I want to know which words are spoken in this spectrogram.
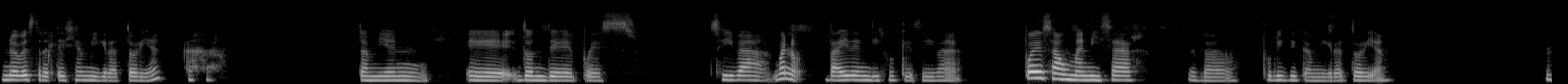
nueva estrategia migratoria. También eh, donde pues se iba, bueno, Biden dijo que se iba pues a humanizar la política migratoria,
